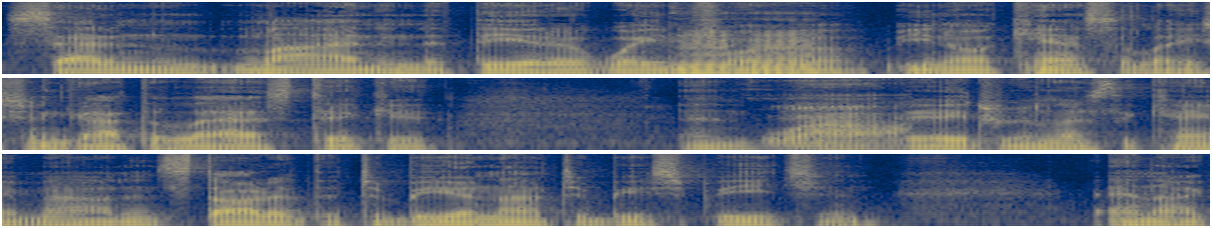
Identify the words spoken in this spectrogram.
sat in line in the theater waiting for Mhm. a, you know a cancellation. Got the last ticket, and wow. Adrian Lester came out and started the "To Be or Not to Be" speech, and and I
